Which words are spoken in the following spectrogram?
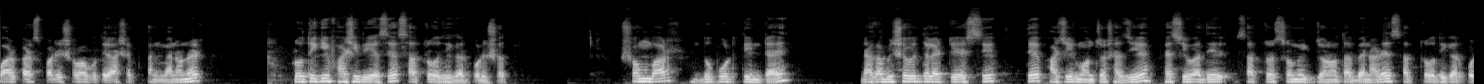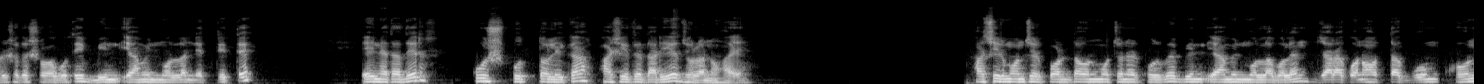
ওয়ার্কার্স পার্টির সভাপতি রাশেদ খান মেননের প্রতীকী ফাঁসি দিয়েছে ছাত্র অধিকার পরিষদ। সোমবার দুপুর তিনটায় ঢাকা বিশ্ববিদ্যালয়ের টিএসসিতে ফাঁসির মঞ্চ সাজিয়ে ফ্যাসিবাদী ছাত্র শ্রমিক জনতা ব্যানারে ছাত্র অধিকার পরিষদের সভাপতি বিন ইয়ামিন মোল্লার নেতৃত্বে এই নেতাদের কুশপুত্তলিকা ফাঁসিতে দাঁড়িয়ে ঝোলানো হয়। ফাঁসির মঞ্চের পর্দা উন্মোচনের পূর্বে বিন ইয়ামিন মোল্লা বলেন, যারা গণহত্যা, গুম, খুন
